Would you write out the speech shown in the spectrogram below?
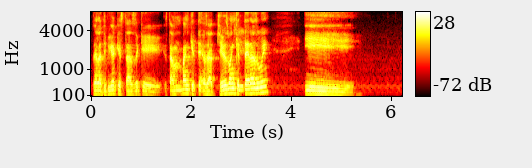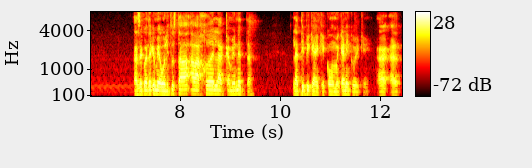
O sea, la típica que estás de que están banqueteras, o sea, chéves banqueteras, güey. Y hace cuenta que mi abuelito estaba abajo de la camioneta. La típica de que como mecánico, de que a- a-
